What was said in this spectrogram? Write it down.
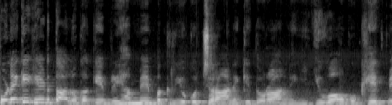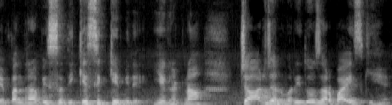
पुणे के खेड़ तालुका के ब्रिहम में बकरियों को चराने के दौरान युवाओं को खेत में 15वीं सदी के सिक्के मिले। ये घटना 4 जनवरी 2022 की है।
